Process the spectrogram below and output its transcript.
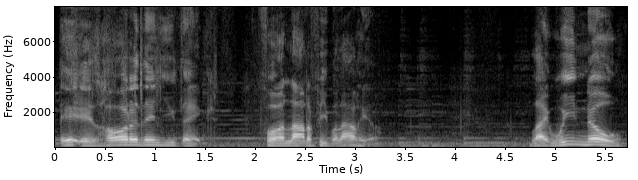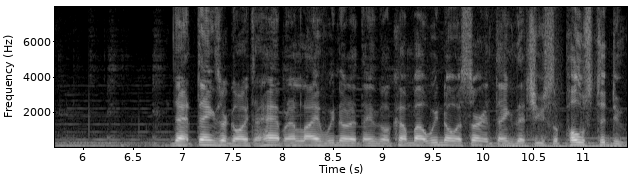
it is harder than you think for a lot of people out here. Like we know that things are going to happen in life. We know that things are going to come up. We know it's certain things that you're supposed to do,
